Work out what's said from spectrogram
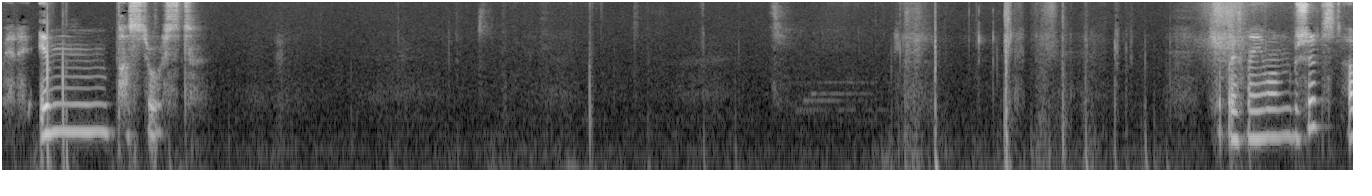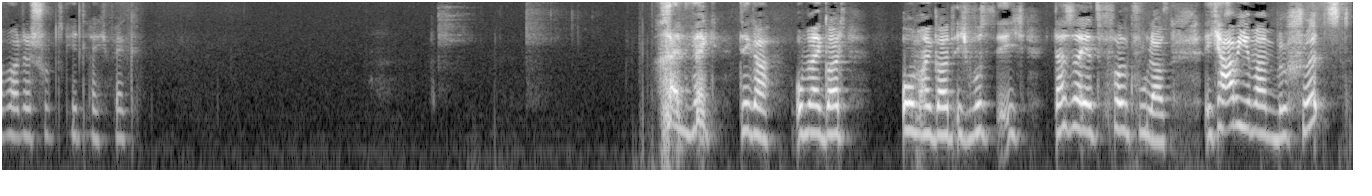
wer der Impostor ist. Habe erstmal jemanden beschützt, aber der Schutz geht gleich weg. Renn weg, Digga. Oh mein Gott. Oh mein Gott, ich wusste, ich, das sah jetzt voll cool aus. Ich habe jemanden beschützt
